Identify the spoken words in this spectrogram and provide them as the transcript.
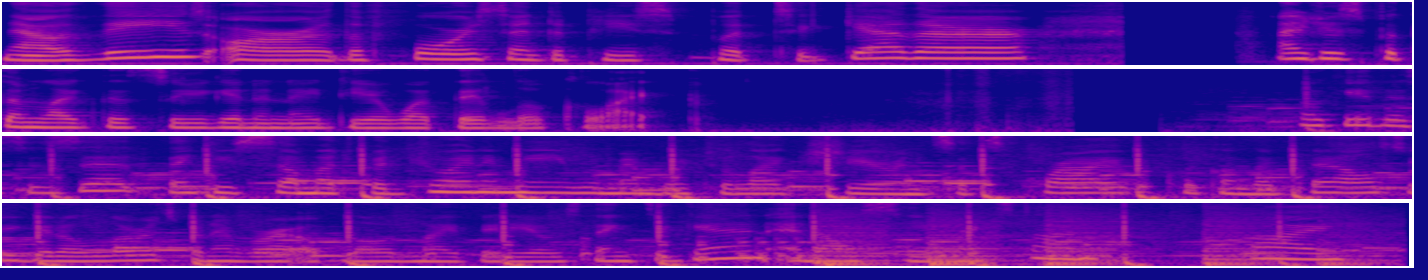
now these are the four centerpiece put together I just put them like this so you get an idea what they look like Okay, this is it. Thank you so much for joining me. Remember to like, share, and subscribe. Click on the bell so you get alerts whenever I upload my videos. Thanks again, and I'll see you next time. Bye.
